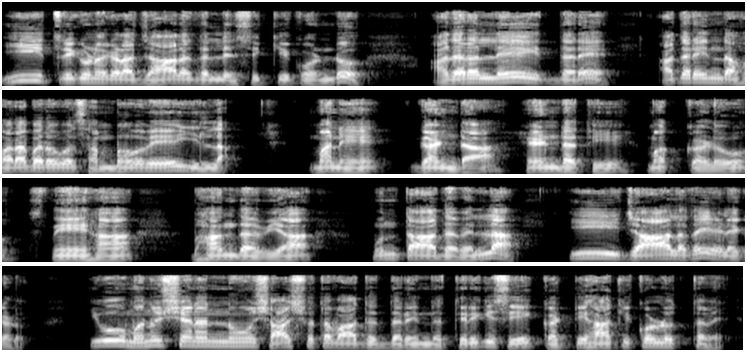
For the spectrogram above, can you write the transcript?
ಈ ತ್ರಿಗುಣಗಳ ಜಾಲದಲ್ಲಿ ಸಿಕ್ಕಿಕೊಂಡು ಅದರಲ್ಲೇ ಇದ್ದರೆ ಅದರಿಂದ ಹೊರಬರುವ ಸಂಭವವೇ ಇಲ್ಲ. ಮನೆ, ಗಂಡ, ಹೆಂಡತಿ, ಮಕ್ಕಳು, ಸ್ನೇಹ, ಬಾಂಧವ್ಯ ಮುಂತಾದವೆಲ್ಲ ಈ ಜಾಲದ ಎಳೆಗಳು. ಇವು ಮನುಷ್ಯನನ್ನು ಶಾಶ್ವತವಾದದ್ದರಿಂದ ತಿರುಗಿಸಿ ಕಟ್ಟಿಹಾಕಿಕೊಳ್ಳುತ್ತವೆ.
